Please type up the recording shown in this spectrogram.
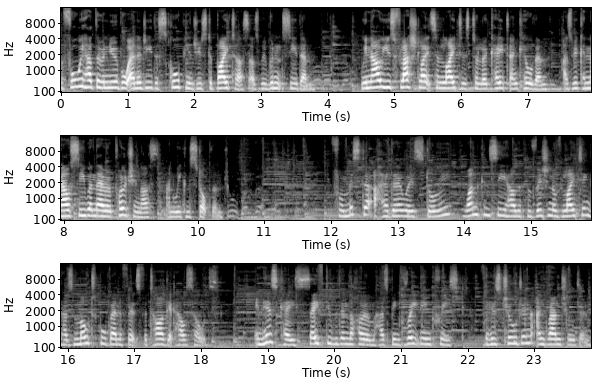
Before we had the renewable energy, the scorpions used to bite us as we wouldn't see them. We now use flashlights and lighters to locate and kill them, as we can now see when they're approaching us and we can stop them. From Mr. Ahadewe's story, one can see how the provision of lighting has multiple benefits for target households. In his case, safety within the home has been greatly increased for his children and grandchildren,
